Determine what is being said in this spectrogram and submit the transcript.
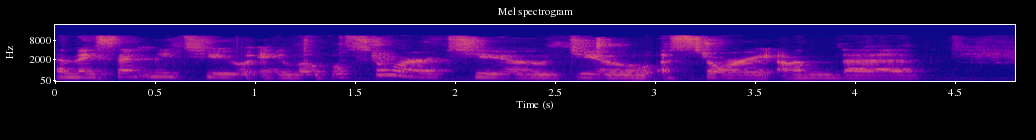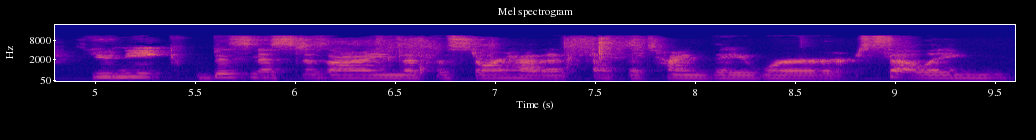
And they sent me to a local store to do a story on the unique business design that the store had at, at the time. They were selling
